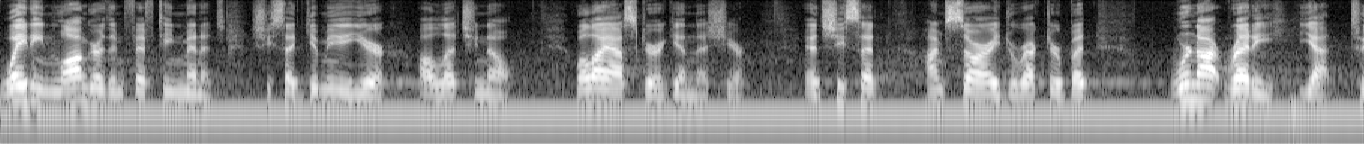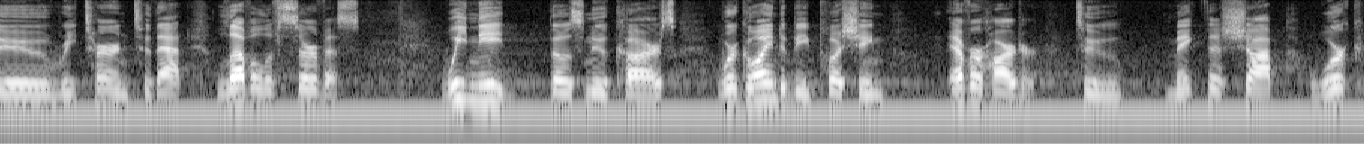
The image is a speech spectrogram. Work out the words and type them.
waiting longer than 15 minutes? She said, Give me a year, I'll let you know. Well, I asked her again this year, and she said, I'm sorry, Director, but we're not ready yet to return to that level of service. We need those new cars. We're going to be pushing ever harder to make this shop work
